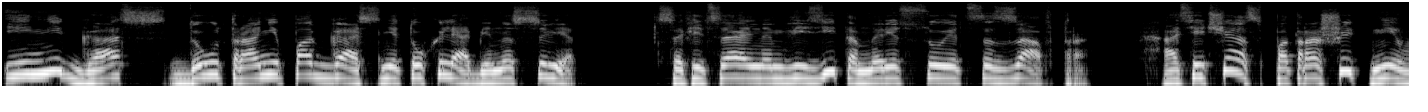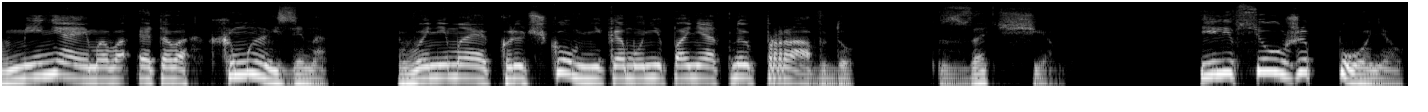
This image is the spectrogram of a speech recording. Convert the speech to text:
И ни газ до утра не погаснет у Хлябина свет. С официальным визитом нарисуется завтра. А сейчас потрошит невменяемого этого хмызина — вынимая крючком никому непонятную правду. Зачем? Или все уже понял,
